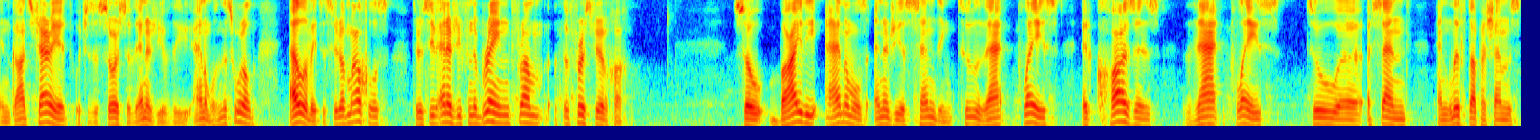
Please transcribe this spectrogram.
in God's chariot, which is a source of the energy of the animals in this world, elevates the sphere of Malchus to receive energy from the brain from the first sphere of Chachma. So, by the animal's energy ascending to that place, it causes that place to uh, ascend and lift up Hashem's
